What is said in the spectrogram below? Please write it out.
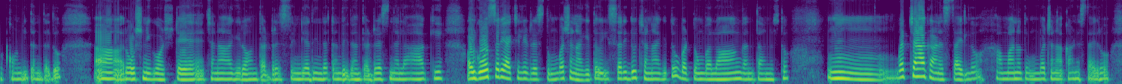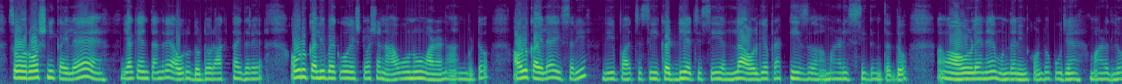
ಉಟ್ಕೊಂಡಿದ್ದಂಥದ್ದು. ರೋಷನಿಗೂ ಅಷ್ಟೇ ಚೆನ್ನಾಗಿರೋವಂಥ ಡ್ರೆಸ್ ಇಂಡಿಯಾದಿಂದ ತಂದಿದ್ದಂಥ ಡ್ರೆಸ್ನೆಲ್ಲ ಹಾಕಿ, ಅವಳಿಗೆ ಹೋದ ಸರಿ ಆ್ಯಕ್ಚುಲಿ ಡ್ರೆಸ್ ತುಂಬ ಚೆನ್ನಾಗಿತ್ತು. ಈ ಸರಿದು ಚೆನ್ನಾಗಿತ್ತು ಬಟ್ ತುಂಬ ಲಾಂಗ್ ಅಂತ ಅನ್ನಿಸ್ತು. ಬಟ್ ಚೆನ್ನಾಗಿ ಕಾಣಿಸ್ತಾ ಇದ್ಲು. ಅಮ್ಮನೂ ತುಂಬ ಚೆನ್ನಾಗಿ ಕಾಣಿಸ್ತಾ ಇದ್ರು. ಸೊ ರೋಶ್ನಿ ಕೈಲೇ ಯಾಕೆ ಅಂತಂದರೆ ಅವರು ದೊಡ್ಡವ್ರು ಆಗ್ತಾ ಇದ್ದಾರೆ. ಅವರು ಕಲಿಬೇಕು, ಎಷ್ಟು ವರ್ಷ ನಾವೂ ಮಾಡೋಣ ಅಂದ್ಬಿಟ್ಟು ಅವಳ ಕೈಲೇ ಈ ಸರಿ ದೀಪ ಹಚ್ಚಿಸಿ, ಕಡ್ಡಿ ಹಚ್ಚಿಸಿ ಎಲ್ಲ ಅವಳಿಗೆ ಪ್ರಾಕ್ಟೀಸ್ ಮಾಡಿಸಿದಂಥದ್ದು. ಅವಳೇ ಮುಂದೆ ನಿಂತ್ಕೊಂಡು ಪೂಜೆ ಮಾಡಿದ್ಲು.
